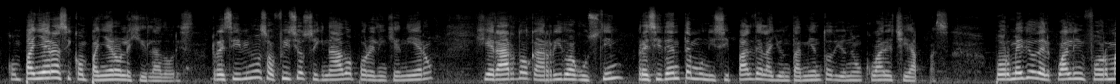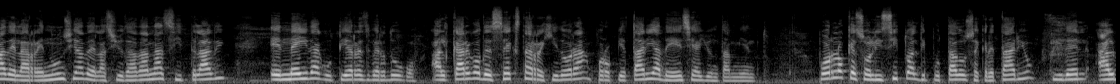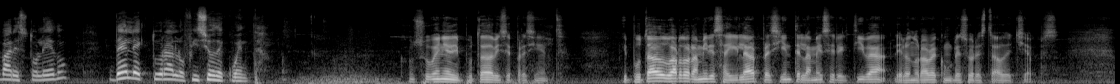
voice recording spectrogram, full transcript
Compañeras y compañeros legisladores, recibimos oficio signado por el ingeniero Gerardo Garrido Agustín, presidente municipal del Ayuntamiento de Unión Juárez, Chiapas, por medio del cual informa de la renuncia de la ciudadana Citlali Eneida Gutiérrez Verdugo al cargo de sexta regidora propietaria de ese ayuntamiento, por lo que solicito al diputado secretario Fidel Álvarez Toledo de lectura al oficio de cuenta. Con su venia, diputada vicepresidenta. Diputado Eduardo Ramírez Aguilar, presidente de la mesa directiva del Honorable Congreso del Estado de Chiapas.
